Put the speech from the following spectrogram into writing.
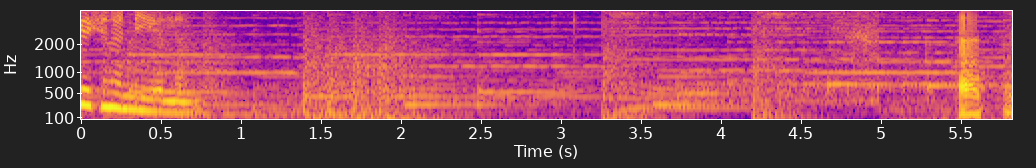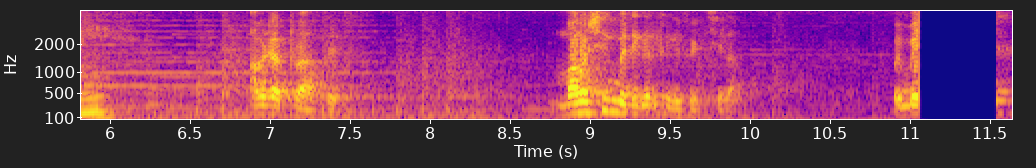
তোমাকে এখানে নিয়ে এলেন। আপনি? আমি ডক্টর আসিফ। ময়মনসিংহ মেডিকেল থেকে ফিরছিলাম। ওই মেডিকেলের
